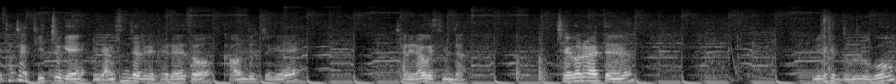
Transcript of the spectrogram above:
이 탄창 뒤쪽에 이 양손잡이를 배려해서 가운데 쪽에 자리를 하고 있습니다. 제거를 할 때는 이렇게 누르고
